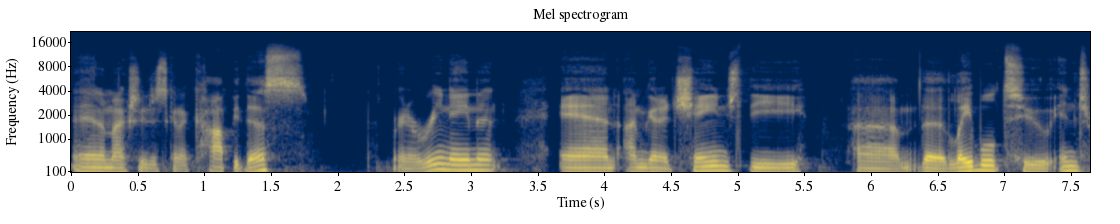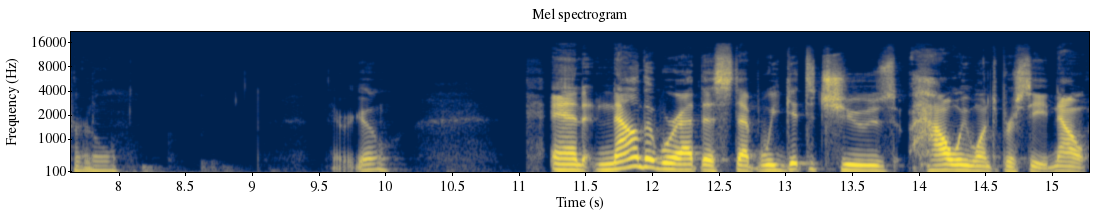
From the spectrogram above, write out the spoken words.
And I'm actually just going to copy this. We're going to rename it, and I'm going to change the um, the label to internal. There we go. And now that we're at this step, we get to choose how we want to proceed. Now,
